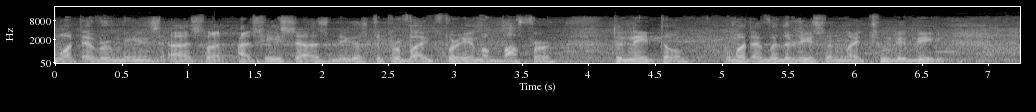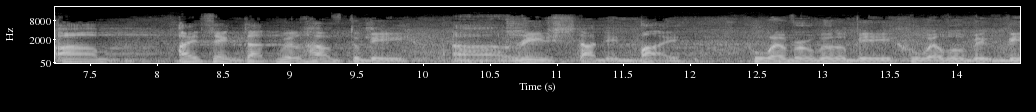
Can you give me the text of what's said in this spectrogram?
whatever means, as, as he says, because to provide for him a buffer to NATO, whatever the reason might truly be. Um, I think that will have to be uh, re-studied by whoever will be whoever will be, be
